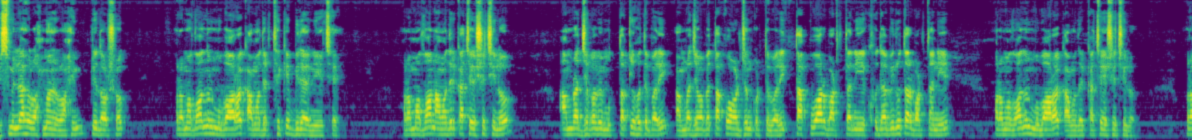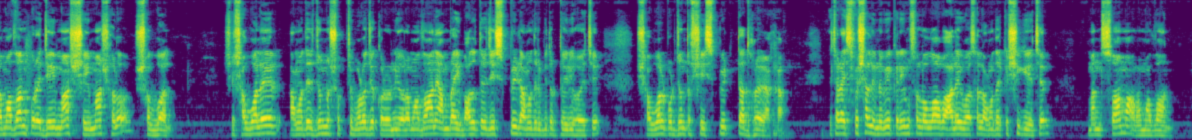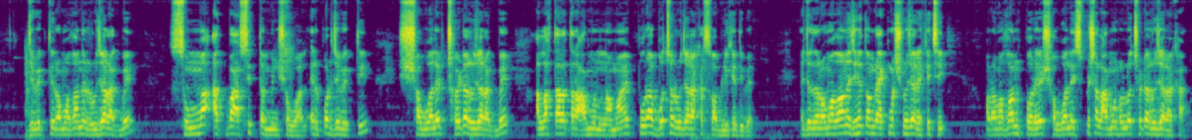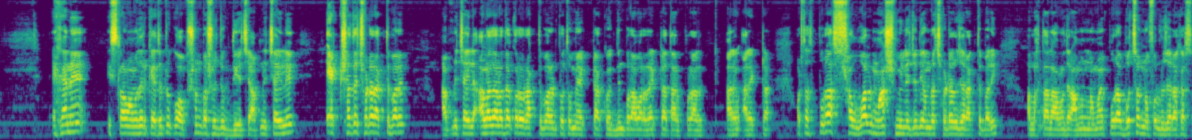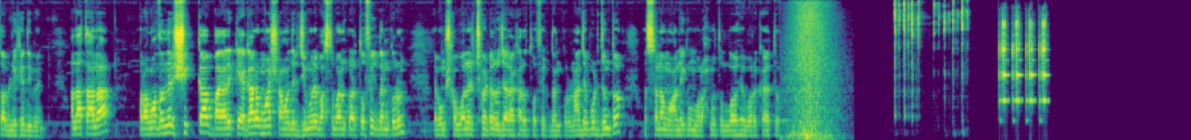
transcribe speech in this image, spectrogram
বিসমিল্লাহ রহমান রাহিম। প্রিয় দর্শক, রমাদানুল মুবারক আমাদের থেকে বিদায় নিয়েছে। রমাদান আমাদের কাছে এসেছিল, আমরা যেভাবে মুত্তাকি হতে পারি, আমরা যেভাবে তাকুয়া অর্জন করতে পারি তাকুয়ার বার্তা নিয়ে ক্ষুদাবিরুতার বার্তা নিয়ে রমাদানুল মুবারক আমাদের কাছে এসেছিল। রমাদান পরে যেই মাস, সেই মাস হলো সব্বাল সে সব্বালের আমাদের জন্য সবচেয়ে বড় যে করণীয়, রমাদানে আমরা ইবাদতের যে স্পিড আমাদের ভিতর তৈরি হয়েছে সব্বাল পর্যন্ত সেই স্পিডটা ধরে রাখা। এছাড়া স্পেশালি নবী করিম সাল্লাহ আলাই ওয়াসাল্লাম আমাদেরকে শিখিয়েছেন মানসামা রমাদান যে ব্যক্তি রমাদানের রোজা রাখবে, সুম্মা আতবা আসিত্তা মিন সওয়াল এরপর যে ব্যক্তি সওয়ালের ছয়টা রোজা রাখবে, আল্লাহ তালা তার আমল নামায় পুরা বছর রোজা রাখার সব লিখে দিবেন। এই জন্য রমাদানে যেহেতু আমরা এক মাস রোজা রেখেছি, রমাদান পরে সওয়ালে স্পেশাল আমল হলো ছয়টা রোজা রাখা। এখানে ইসলাম আমাদেরকে এতটুকু অপশন বা সুযোগ দিয়েছে, আপনি চাইলে একসাথে ছটা রাখতে পারেন। আপনি চাইলে আলাদা আলাদা করেও রাখতে পারেন। প্রথমে একটা, কয়েকদিন পর আবার আরেকটা, তারপর আর আরেকটা। অর্থাৎ পুরা সওয়াল মাস মিলে যদি আমরা ছয়টা রোজা রাখতে পারি, আল্লাহ তালা আমাদের আমল নামায় পুরা বছর নফল রোজা রাখার সব লিখে দিবেন। আল্লাহ তালা রমাদানের শিক্ষা বা এগারো মাস আমাদের জীবনে বাস্তবায়ন করার তৌফিক দান করুন এবং সওয়ালের ছয়টা রোজা রাখারও তৌফিক দান করুন। আজ পর্যন্ত, আসসালামু আলাইকুম রহমতুল্লাহ বরকাত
